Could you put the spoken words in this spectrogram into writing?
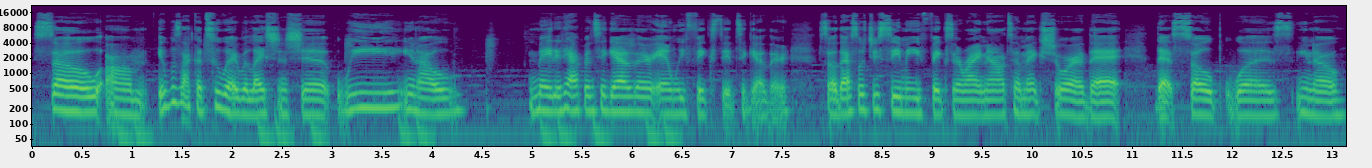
So um, it was like a two way relationship. We, you know, made it happen together and we fixed it together. So that's what you see me fixing right now to make sure that that soap was, you know,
